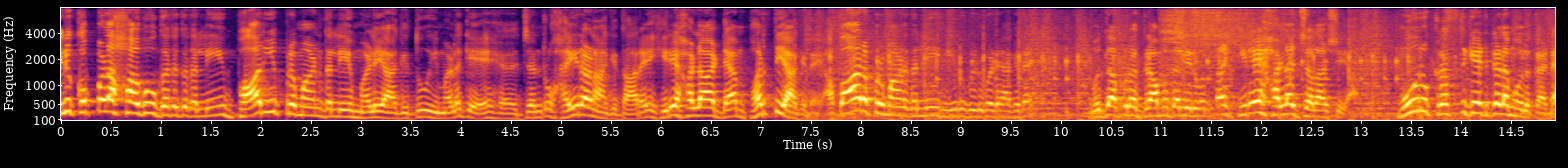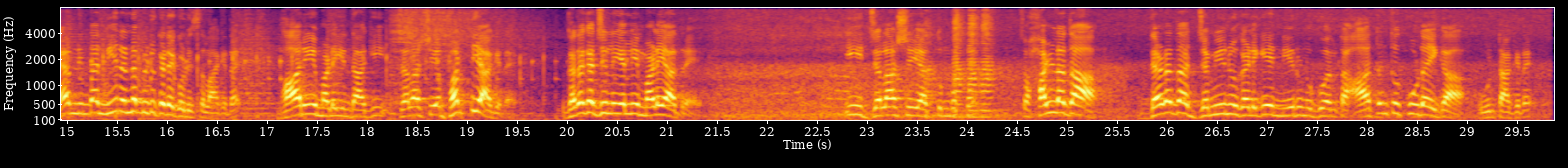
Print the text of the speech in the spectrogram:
ಇನ್ನು ಕೊಪ್ಪಳ ಹಾಗೂ ಗದಗದಲ್ಲಿ ಭಾರಿ ಪ್ರಮಾಣದಲ್ಲಿ ಮಳೆಯಾಗಿದ್ದು, ಈ ಮಳೆಗೆ ಜನರು ಹೈರಾಣಾಗಿದ್ದಾರೆ. ಹಿರೇಹಳ್ಳ ಡ್ಯಾಂ ಭರ್ತಿಯಾಗಿದೆ. ಅಪಾರ ಪ್ರಮಾಣದಲ್ಲಿ ನೀರು ಬಿಡುಗಡೆಯಾಗಿದೆ. ಮುದ್ಲಾಪುರ ಗ್ರಾಮದಲ್ಲಿರುವಂತಹ ಹಿರೇಹಳ್ಳ ಜಲಾಶಯ, ಮೂರು ಕ್ರಸ್ಟ್ ಗೇಟ್ಗಳ ಮೂಲಕ ಡ್ಯಾಂನಿಂದ ನೀರನ್ನು ಬಿಡುಗಡೆಗೊಳಿಸಲಾಗಿದೆ. ಭಾರೀ ಮಳೆಯಿಂದಾಗಿ ಜಲಾಶಯ ಭರ್ತಿಯಾಗಿದೆ. ಗದಗ ಜಿಲ್ಲೆಯಲ್ಲಿ ಮಳೆಯಾದರೆ ಈ ಜಲಾಶಯ ತುಂಬುತ್ತೆ. ಸೊ, ಹಳ್ಳದ ದಡದ ಜಮೀನುಗಳಿಗೆ ನೀರು ನುಗ್ಗುವಂಥ ಆತಂಕ ಕೂಡ ಈಗ ಉಂಟಾಗಿದೆ.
